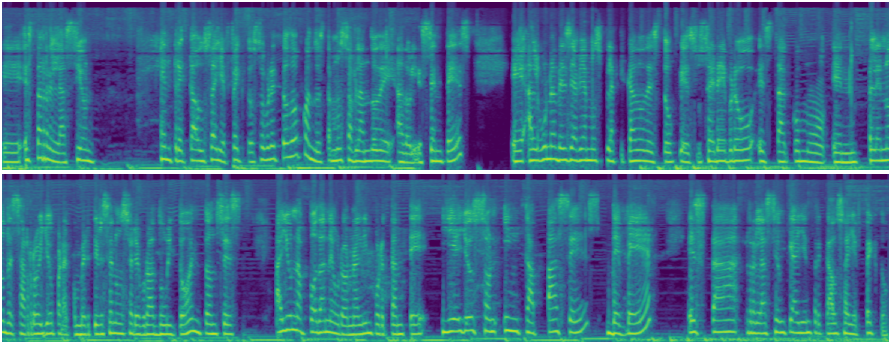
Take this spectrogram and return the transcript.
eh, esta relación entre causa y efecto, sobre todo cuando estamos hablando de adolescentes. Eh, alguna vez ya habíamos platicado de esto, que su cerebro está como en pleno desarrollo para convertirse en un cerebro adulto, entonces hay una poda neuronal importante y ellos son incapaces de ver esta relación que hay entre causa y efecto.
